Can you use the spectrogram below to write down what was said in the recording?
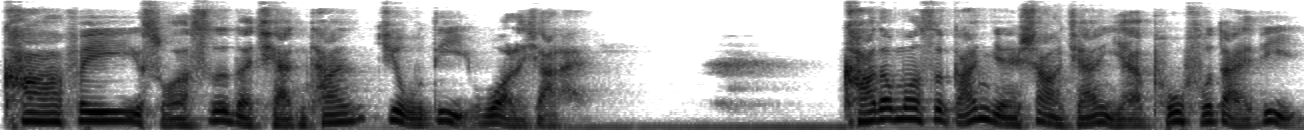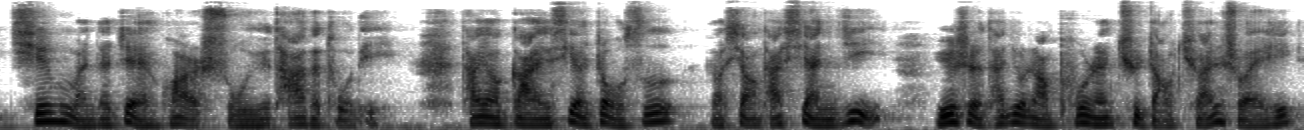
咖啡索斯的浅滩，就地卧了下来。卡德摩斯赶紧上前，也匍匐在地，亲吻着这块属于他的土地。他要感谢宙斯，要向他献祭，于是他就让仆人去找泉水，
